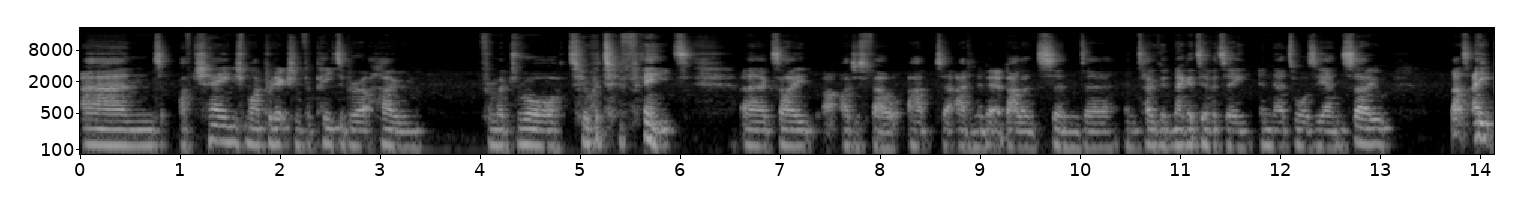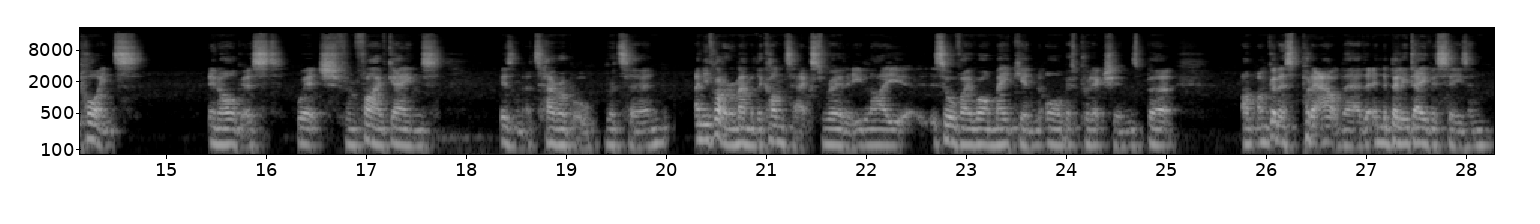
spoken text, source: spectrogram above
And I've changed my prediction for Peterborough at home from a draw to a defeat because uh, I I just felt I had to add in a bit of balance and uh, and token negativity in there towards the end. So that's eight points in August, which from five games isn't a terrible return. And you've got to remember the context, really. Like, it's all very well making August predictions, but I'm, I'm going to put it out there that in the Billy Davies season,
